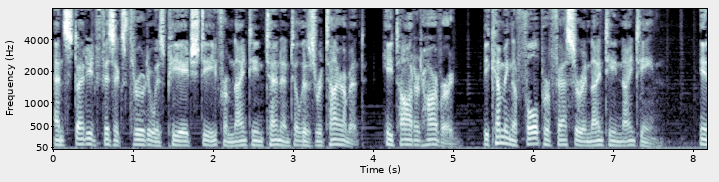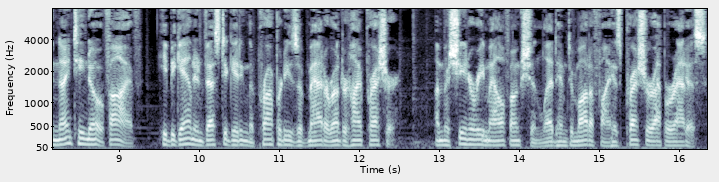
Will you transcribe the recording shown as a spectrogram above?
and studied physics through to his PhD from 1910 until his retirement. He taught at Harvard, becoming a full professor in 1919. In 1905, he began investigating the properties of matter under high pressure. A machinery malfunction led him to modify his pressure apparatus.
